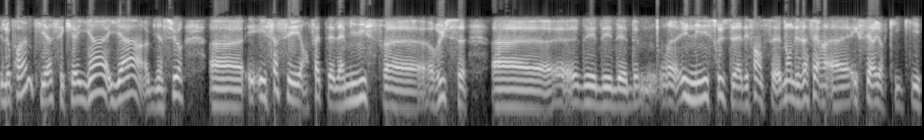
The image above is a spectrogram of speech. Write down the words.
le problème qu'il y a, c'est qu'il y a, il y a bien sûr, euh, et, et ça, c'est en fait la ministre euh, russe, euh, de- une ministre russe de la Défense, euh, non, des Affaires euh, extérieures, qui, qui,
